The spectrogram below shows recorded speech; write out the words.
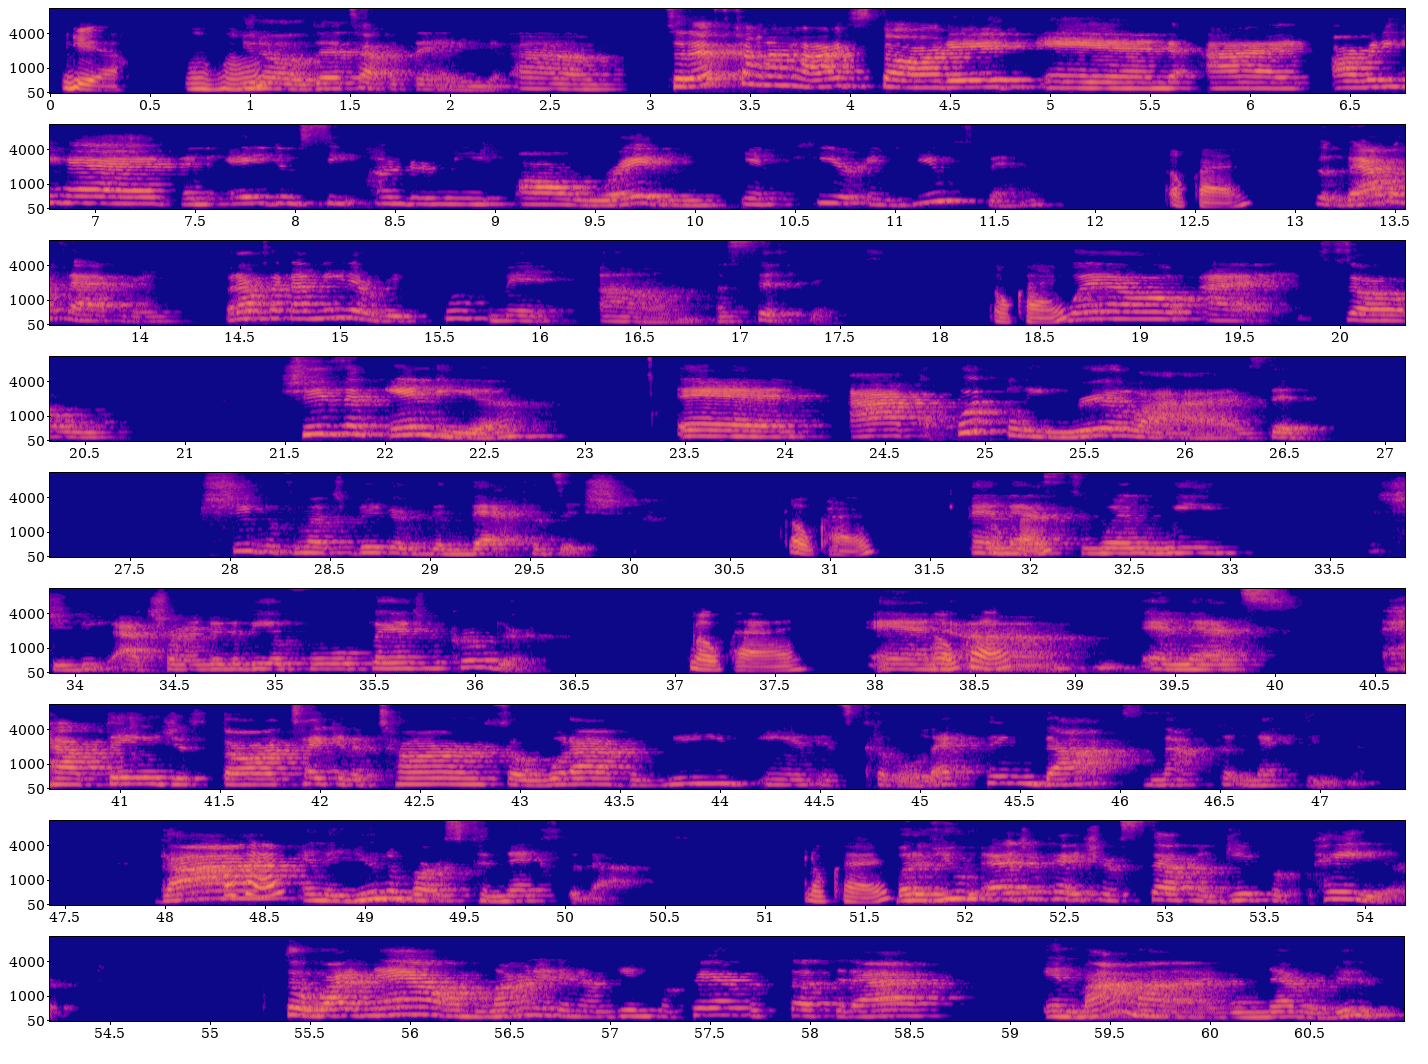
Yeah. Mm-hmm. You know, that type of thing. Um, so that's kind of how I started. And I already had an agency under me already in here in Houston. Okay. So that was happening. But I was like, I need a recruitment um, assistant. Okay. Well, I so she's in India, and I quickly realized that she was much bigger than that position. Okay. And okay. that's when we, she be, I trained her to be a full fledged recruiter. Okay. And okay. Um, and that's how things just start taking a turn. So what I believe in is collecting dots, not connecting them. God okay. and the universe connects the dots. Okay. But if you educate yourself and get prepared, so right now I'm learning and I'm getting prepared for stuff that I, in my mind, will never do.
